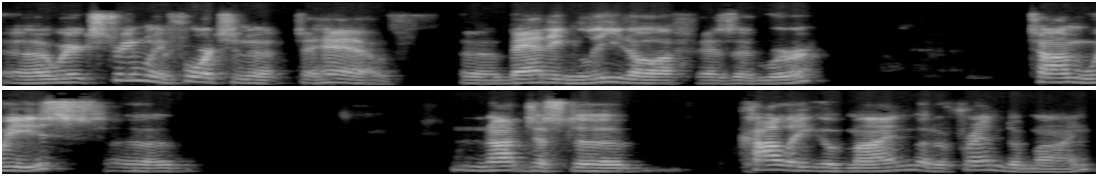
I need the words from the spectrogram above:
Uh, we're extremely fortunate to have uh, batting leadoff, as it were, Tom Weiss, uh, not just a colleague of mine, but a friend of mine.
